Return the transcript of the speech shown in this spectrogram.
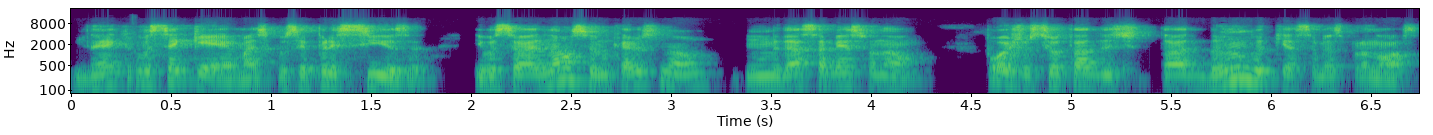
não é que você quer, mas que você precisa. E você vai, não, você não quer isso não, não me dá essa benção não. Poxa, o Senhor está tá dando aqui essa benção para nós.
